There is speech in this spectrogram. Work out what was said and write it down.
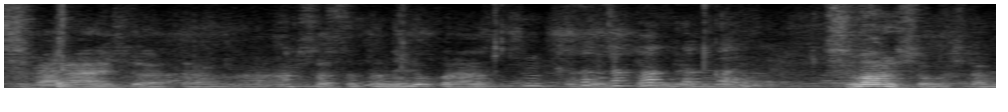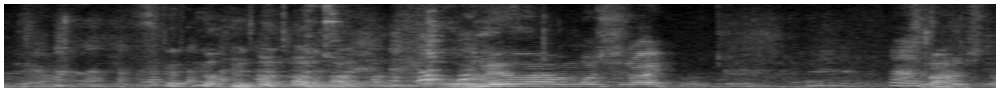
つまらない人だったら、まあ、さっさと寝るかなって思ったんで、もうつまる人が来たんで、これは面白い。つまる人。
